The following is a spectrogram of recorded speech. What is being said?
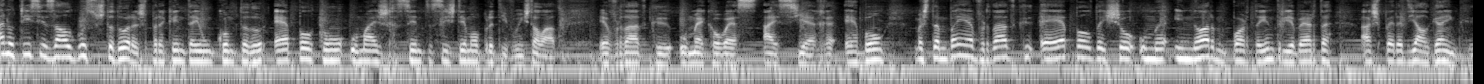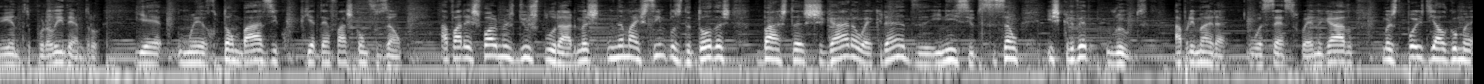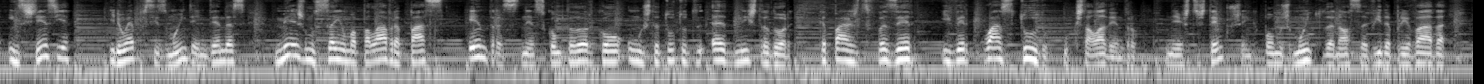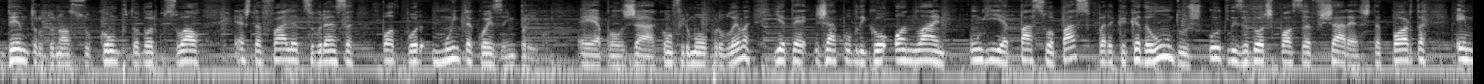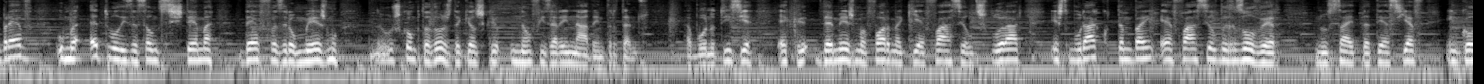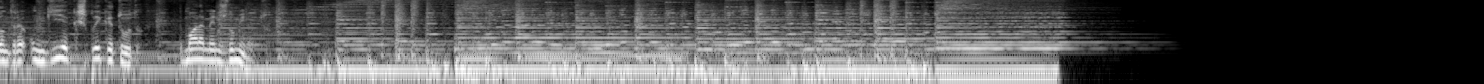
Há notícias algo assustadoras para quem tem um computador Apple com o mais recente sistema operativo instalado. É verdade que o macOS Sierra é bom, mas também é verdade que a Apple deixou uma enorme porta entreaberta à espera de alguém que entre por ali dentro. E é um erro tão básico que até faz confusão. Há várias formas de o explorar, mas na mais simples de todas, basta chegar ao ecrã de início de sessão e escrever root. À primeira, o acesso é negado, mas depois de alguma insistência, e não é preciso muito, entenda-se, mesmo sem uma palavra passe, entra-se nesse computador com um estatuto de administrador, capaz de fazer e ver quase tudo o que está lá dentro. Nestes tempos em que pomos muito da nossa vida privada dentro do nosso computador pessoal, esta falha de segurança pode pôr muita coisa em perigo. A Apple já confirmou o problema e até já publicou online um guia passo a passo para que cada um dos utilizadores possa fechar esta porta. Em breve, uma atualização de sistema deve fazer o mesmo nos computadores daqueles que não fizerem nada entretanto. A boa notícia é que, da mesma forma que é fácil de explorar, este buraco também é fácil de resolver. No site da TSF encontra um guia que explica tudo. Demora menos de um minuto.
